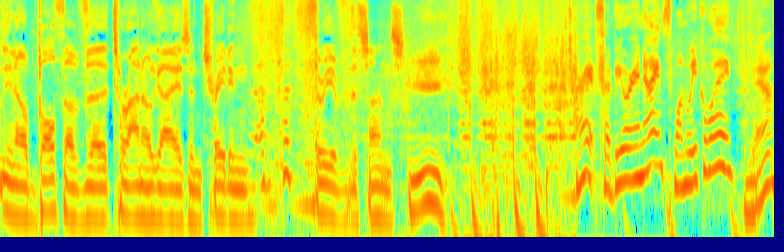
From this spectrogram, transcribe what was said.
you know both of the Toronto guys and trading three of the Suns. All right, February 9th, one week away. Yeah.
